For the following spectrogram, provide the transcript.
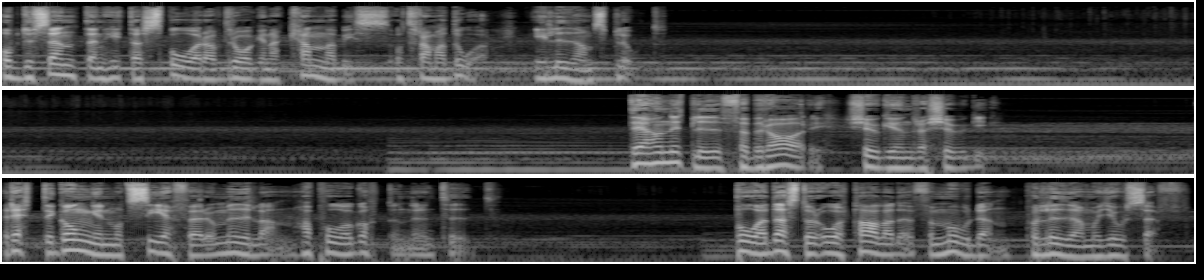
Obducenten hittar spår av drogerna cannabis och tramadol i Liams blod. Det har hunnit bli februari 2020. Rättegången mot Sefer och Milan har pågått under en tid. Båda står åtalade för morden på Liam och Josef.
